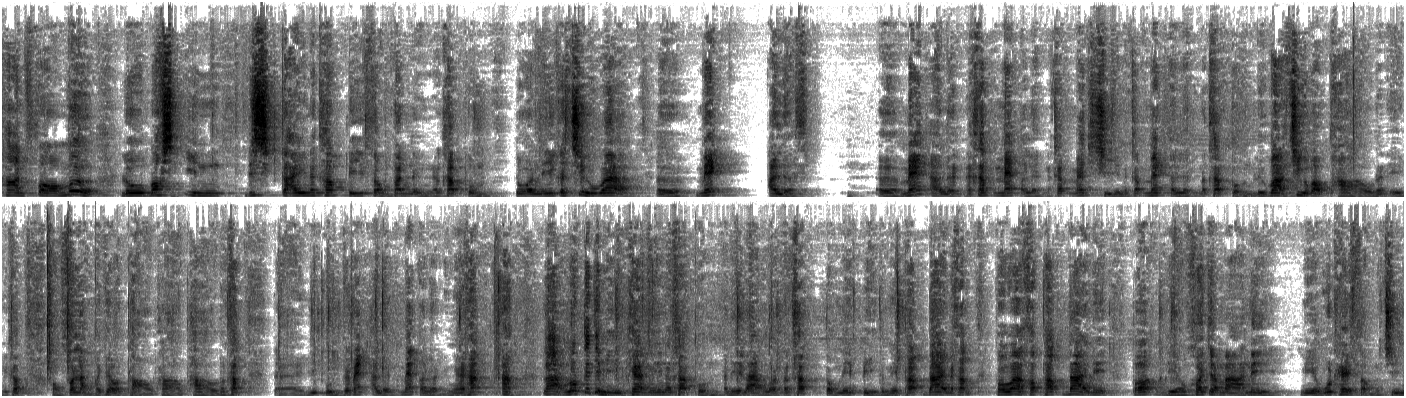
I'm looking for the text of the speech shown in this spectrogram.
Transformer Robot in Disguise นะครับ ปี 2001 นะครับผมตัวนี้ก็ชื่อว่าเออ Make Alert เอ่อแม็กอเลร์นะครับแม็กอเลร์นะครับแม็กชีนะครับแม็กอเลร์นะครับผมหรือว่าชื่อว่าพาวนั่นเองนะครับของฝรั่งเขาจะว่าพาวพาวพาวนะครับแต่ญี่ปุ่นก็แม็กอเลร์แม็กอเลร์อย่างเงี้ยฮะอะล่างรถก็จะมีแค่นี้นะครับผมอันนี้ล่างรถนะครับ ตรงนี้ปีตรงนี้พับได้นะครับ เพราะว่าเขาพับได้นี่ เพราะเดี๋ยวเขาจะมานี่ มีอาวุธให้สองชิ้น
